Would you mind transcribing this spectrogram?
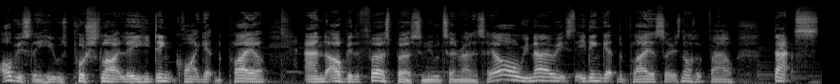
Obviously, he was pushed slightly. He didn't quite get the player, and I'll be the first person who would turn around and say, "Oh, we know it's, he didn't get the player, so it's not a foul." That's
